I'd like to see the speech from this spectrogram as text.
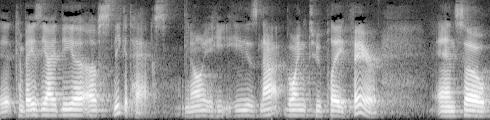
It conveys the idea of sneak attacks. You know, he, he is not going to play fair. And so,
